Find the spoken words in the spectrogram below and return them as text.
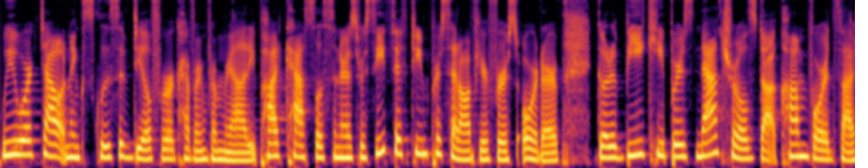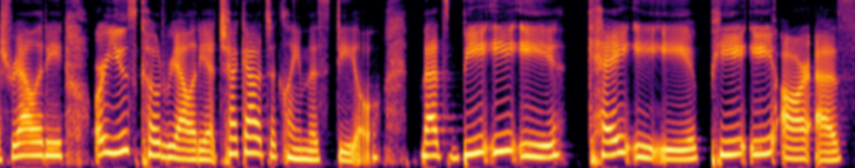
We worked out an exclusive deal for Recovering from Reality podcast listeners. Receive 15% off your first order. Go to beekeepersnaturals.com forward slash reality or use code reality at checkout to claim this deal. That's B E E K E E P E R S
